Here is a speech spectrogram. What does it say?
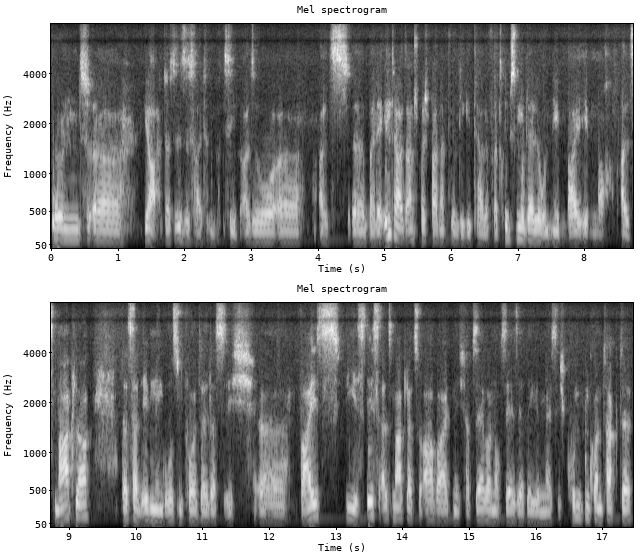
Und äh, ja, das ist es halt im Prinzip. Also äh, als äh, bei der Inter als Ansprechpartner für digitale Vertriebsmodelle und nebenbei eben noch als Makler. Das hat eben den großen Vorteil, dass ich äh, weiß, wie es ist, als Makler zu arbeiten. Ich habe selber noch sehr, sehr regelmäßig Kundenkontakte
